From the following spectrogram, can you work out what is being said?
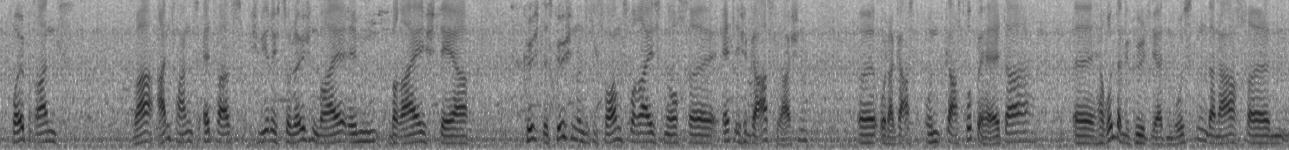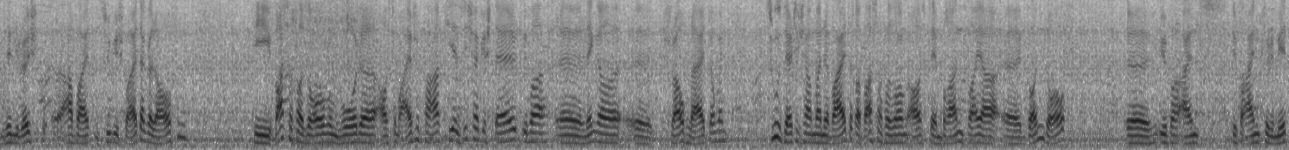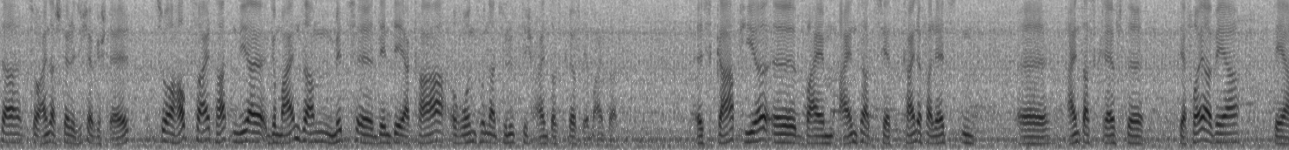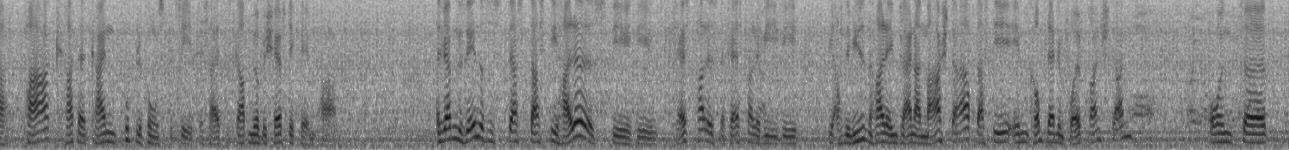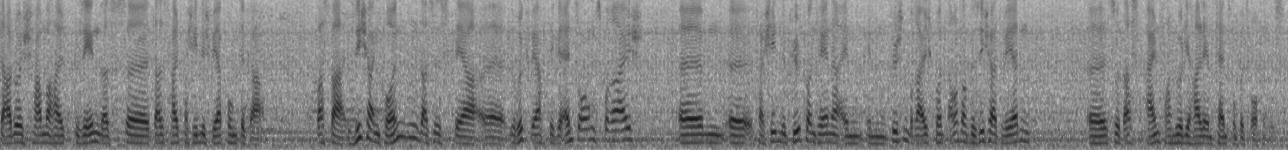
Vollbrand war anfangs etwas schwierig zu löschen, weil im Bereich der Küche, des Küchen- und des Versorgungsbereichs noch äh, etliche Gasflaschen äh, oder Gas- und Gasdruckbehälter äh, heruntergekühlt werden mussten. Danach ähm, sind die Löscharbeiten zügig weitergelaufen. Die Wasserversorgung wurde aus dem Eifelpark hier sichergestellt über äh, längere äh, Schlauchleitungen. Zusätzlich haben wir eine weitere Wasserversorgung aus dem Brandweiher Gondorf über, eins, über einen Kilometer zur Einsatzstelle sichergestellt. Zur Hauptzeit hatten wir gemeinsam mit dem DRK rund 150 Einsatzkräfte im Einsatz. Es gab hier äh, beim Einsatz jetzt keine verletzten äh, Einsatzkräfte der Feuerwehr. Der Park hatte keinen Publikumsbetrieb, das heißt es gab nur Beschäftigte im Park. Also wir haben gesehen, dass, es, dass, dass die Halle, ist die, die Festhalle ist eine Festhalle wie, wie wie auch eine Wiesenhalle im kleineren Maßstab, dass die eben komplett im Vollbrand stand. Und äh, dadurch haben wir halt gesehen, dass, äh, dass es halt verschiedene Schwerpunkte gab. Was wir sichern konnten, das ist der äh, rückwärtige Entsorgungsbereich. Ähm, äh, verschiedene Kühlcontainer im, im, Küchenbereich konnten auch noch gesichert werden, äh, sodass einfach nur die Halle im Zentrum betroffen ist.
